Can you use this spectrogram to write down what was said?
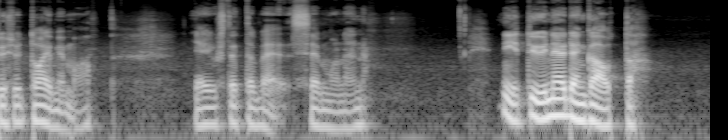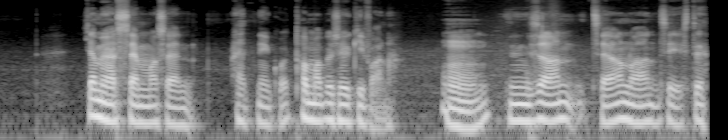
pysty toimimaan. Ja just, että me semmoinen niin, tyyneyden kautta. Ja myös semmoisen, että, niinku, että homma pysyy kivana. Mm. Niin se on, se on vaan siisti.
